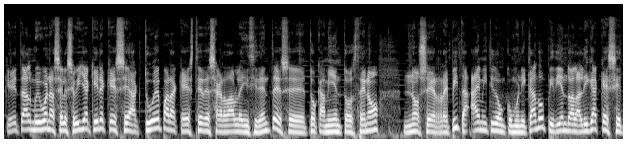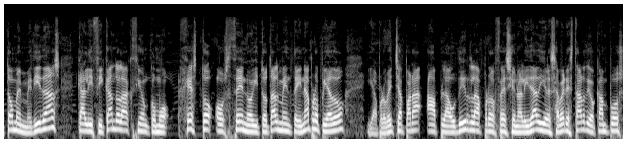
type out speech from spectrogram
¿Qué tal? Muy buenas. El Sevilla quiere que se actúe para que este desagradable incidente, ese tocamiento obsceno, no se repita. Ha emitido un comunicado pidiendo a la Liga que se tomen medidas, calificando la acción como gesto obsceno y totalmente inapropiado y aprovecha para aplaudir la profesionalidad y el saber estar de Ocampos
